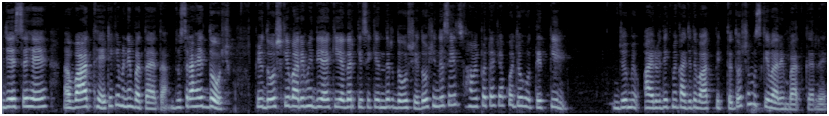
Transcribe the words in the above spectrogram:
जैसे है, वात है, ठीक है, मैंने बताया था। दूसरा है दोष। फिर दोष के बारे में दिया कि अगर किसी के अंदर दोष है। दोष इन द सेंस हमें पता है कि आपको जो होते तीन, जो आयुर्वेदिक में कहा जाता है, वात, पित्त, दोष, हम उसके बारे में बात कर रहे हैं।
